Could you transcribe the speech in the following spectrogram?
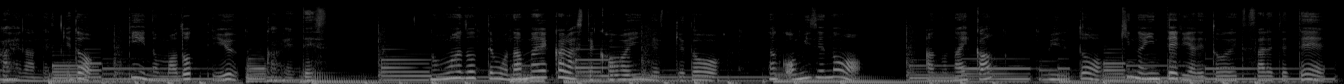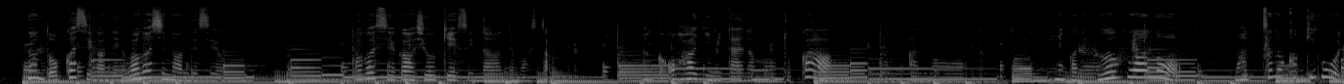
カフェなんですけど T の窓っていうカフェです。の窓ってもう名前からして可愛いんですけどなんかお店のあの内観を見ると木のインテリアで統一されててなんとお菓子がね和菓子なんですよ。和菓子がショーケースに並んでました。なんかおはぎみたいなものとかあのなんかねふわふわの抹茶のかき氷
